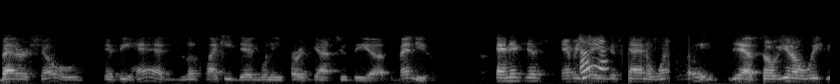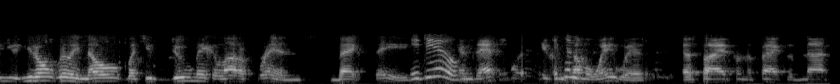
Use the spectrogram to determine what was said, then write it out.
better shows if he had looked like he did when he first got to the uh, the venue. And it just everything Oh, yeah. just kind of went away. Yeah, so you know we you, you don't really know, but you do make a lot of friends backstage, You do. and that's what you can It's come away with. Aside from the fact of not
